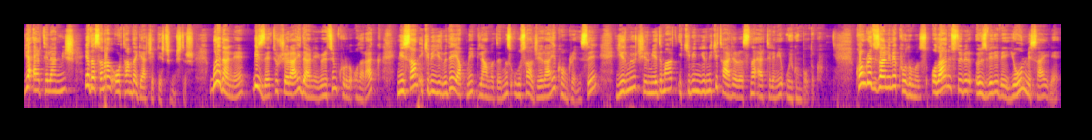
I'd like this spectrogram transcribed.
ya ertelenmiş ya da sanal ortamda gerçekleştirilmiştir. Bu nedenle biz de Türk Cerrahi Derneği Yönetim Kurulu olarak Nisan 2020'de yapmayı planladığımız Ulusal Cerrahi Kongremizi 23-27 Mart 2022 tarihleri arasında ertelemeyi uygun bulduk. Kongre Düzenleme Kurulumuz olağanüstü bir özveri ve yoğun mesaiyle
